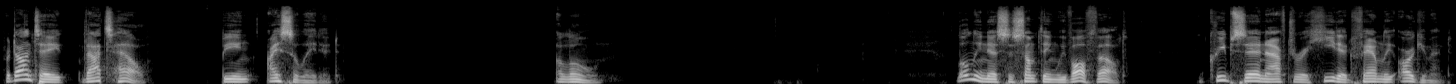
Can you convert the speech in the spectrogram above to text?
For Dante, that's hell, being isolated, alone. Loneliness is something we've all felt. It creeps in after a heated family argument,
